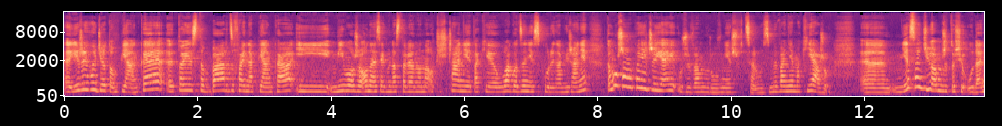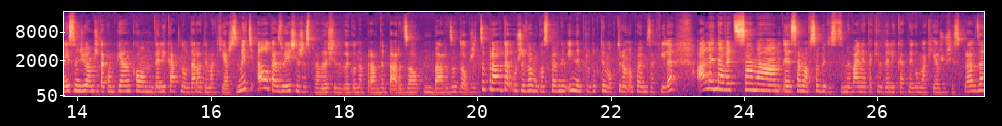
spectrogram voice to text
E, Jeżeli chodzi o tą piankę, e, to jest to bardzo fajna pianka i mimo, że ona jest jakby nastawiona na oczyszczanie, takie łagodzenie skóry, nawilżanie, to muszę Wam powiedzieć, że ja jej używam również w celu zmywania makijażu. E, Nie sądziłam, że to się uda, nie sądziłam, że taką pianką delikatną da radę makijaż zmyć, a okazuje się, że sprawdza się do tego naprawdę bardzo, bardzo dobrze. Co prawda używam go z pewnym innym produktem, o którym opowiem za chwilę, ale nawet sama, e, sama w sobie do zmywania takiego delikatnego makijażu się sprawdza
